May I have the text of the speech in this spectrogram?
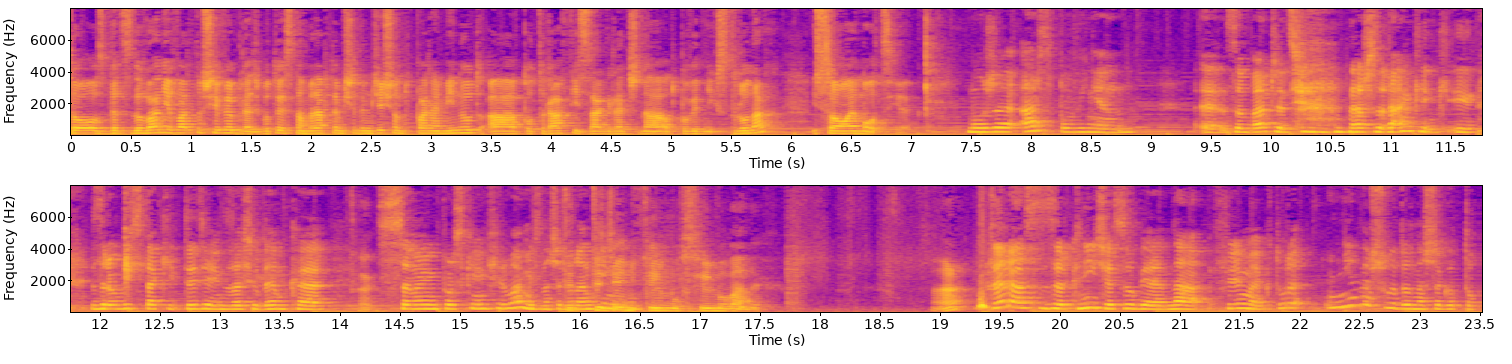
to zdecydowanie warto się wybrać, bo to jest tam raptem 70 parę minut, a potrafi zagrać na odpowiednich strunach i są emocje. Może Ars powinien zobaczyć nasz ranking i zrobić taki tydzień za siódemkę Tak. z samymi polskimi filmami z naszego Ty, rankingu. tydzień filmów sfilmowanych. A? Teraz zerknijcie sobie na filmy, które nie weszły do naszego top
